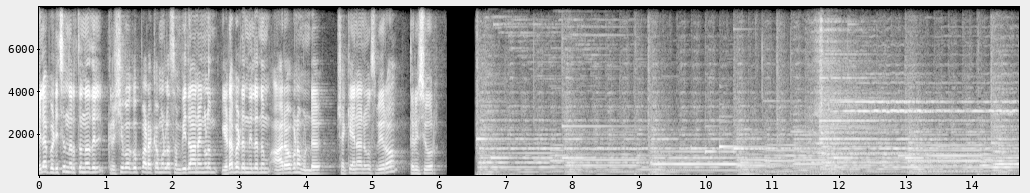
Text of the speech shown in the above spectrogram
വില പിടിച്ചു നിർത്തുന്നതിൽ കൃഷിവകുപ്പ് അടക്കമുള്ള സംവിധാനങ്ങളും ഇടപെടുന്നില്ലെന്നും ആരോപണമുണ്ട്. Shakena news bureau Thrissur. thank you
